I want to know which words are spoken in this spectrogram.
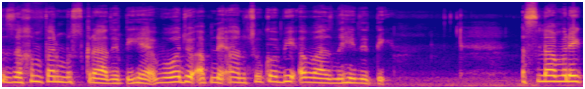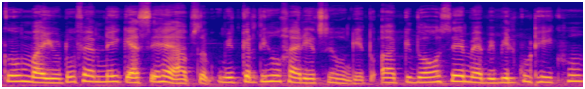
زخم پر مسکرا دیتی ہے، وہ جو اپنے آنسو کو بھی آواز نہیں دیتی۔ السلام علیکم، مائی یوٹیوب فیملی، کیسے ہیں آپ سب؟ امید کرتی ہوں خیریت سے ہوں گے۔ تو آپ کی دعاؤں سے میں بھی بالکل ٹھیک ہوں۔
